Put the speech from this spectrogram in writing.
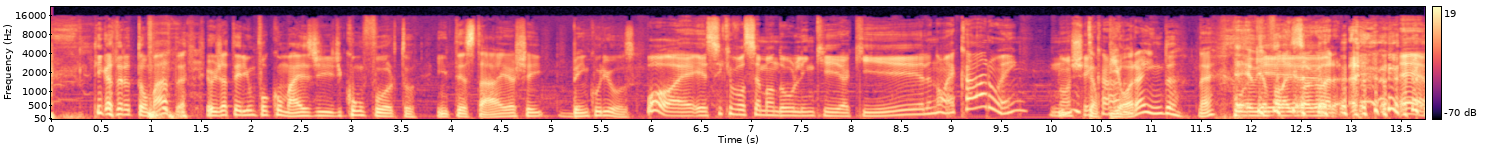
ligadura tomada, eu já teria um pouco mais de, de conforto em testar e eu achei bem curioso. Pô, é, esse que você mandou o link aqui, ele não é caro, hein? Não achei então, caro. pior ainda, né? Porque... Eu ia falar isso agora. é.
